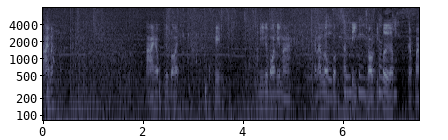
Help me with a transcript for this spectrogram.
ตายไหมตายครับเรียบร้อย โอเคนี่ก็บอสนี่มาจากนั้นเรากดสติชอคิปเปอร์ครับ กลับมา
